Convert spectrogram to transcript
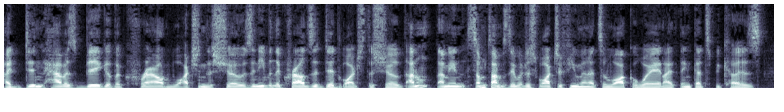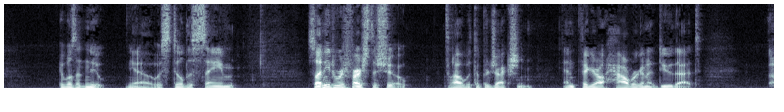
I didn't have as big of a crowd watching the shows. And even the crowds that did watch the show, I don't, I mean, sometimes they would just watch a few minutes and walk away. And I think that's because it wasn't new. You know, it was still the same. So I need to refresh the show uh, with the projection and figure out how we're going to do that. Uh,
